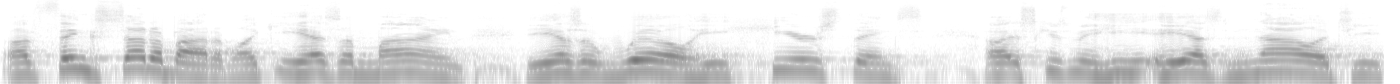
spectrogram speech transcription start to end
of things said about him, like he has a mind, he has a will, he hears things. Uh, excuse me, he, he has knowledge, he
